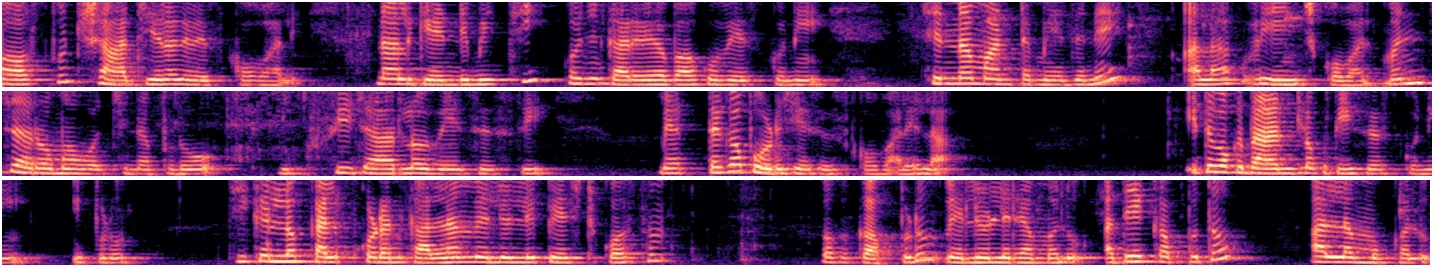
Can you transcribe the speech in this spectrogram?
పావు స్పూన్ షాజీరా వేసుకోవాలి. నాలుగు ఎండుమిర్చి కొంచెం కరివేపాకు వేసుకొని చిన్న మంట మీదనే అలా వేయించుకోవాలి. మంచి అరోమా వచ్చినప్పుడు మిక్సీ జార్లో వేసేసి మెత్తగా పొడి చేసేసుకోవాలి ఇలా. ఇది ఒక దాంట్లోకి తీసేసుకొని ఇప్పుడు చికెన్లో కలుపుకోవడానికి అల్లం వెల్లుల్లి పేస్ట్ కోసం ఒక కప్పుడు వెల్లుల్లి రెమ్మలు అదే కప్పుతో అల్లం ముక్కలు.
